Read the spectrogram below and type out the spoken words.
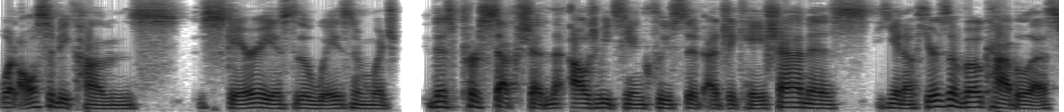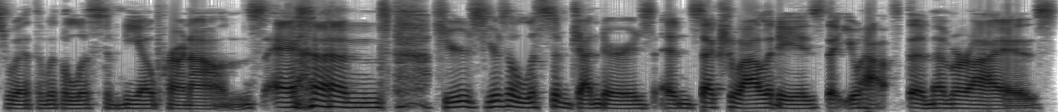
What also becomes scary is the ways in which this perception that LGBT inclusive education is, you know, here's a vocab list with with a list of neo pronouns, and here's here's a list of genders and sexualities that you have to memorize,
